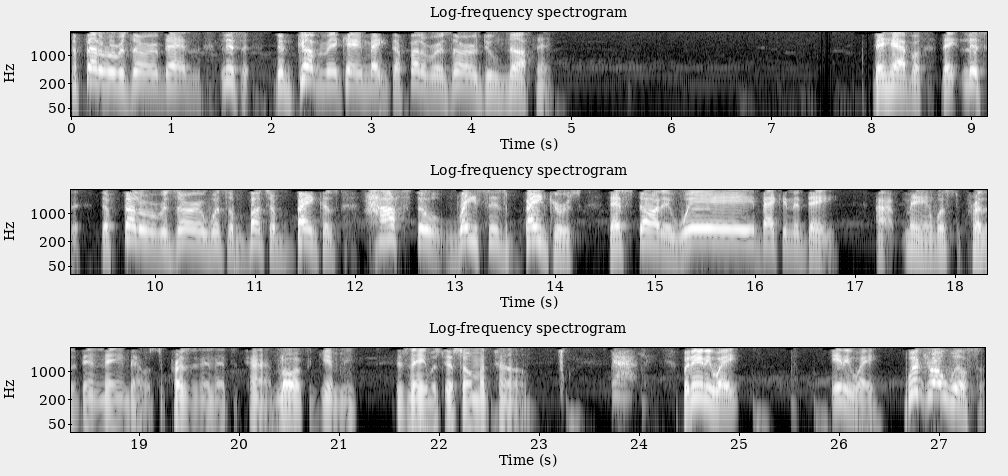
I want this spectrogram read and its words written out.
The Federal Reserve that listen, the government can't make the Federal Reserve do nothing. They have a they listen, the Federal Reserve was a bunch of bankers, hostile racist bankers that started way back in the day. Uh, man, what's the president name that was the president at the time? Lord forgive me. His name was just on my tongue. But anyway, anyway, Woodrow Wilson.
